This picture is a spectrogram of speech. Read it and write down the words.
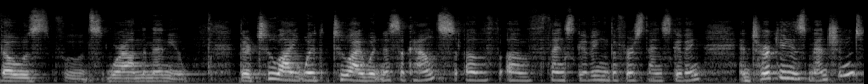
those foods were on the menu. There are two, eyewit- two eyewitness accounts of, of Thanksgiving, the first Thanksgiving, and turkey is mentioned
